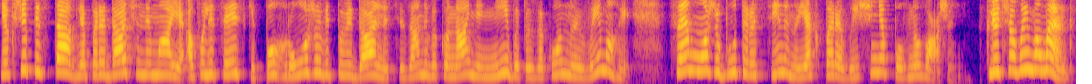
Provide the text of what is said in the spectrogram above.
Якщо підстав для передачі немає, а поліцейський погрожує відповідальності за невиконання нібито законної вимоги, це може бути розцінено як перевищення повноважень. Ключовий момент.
